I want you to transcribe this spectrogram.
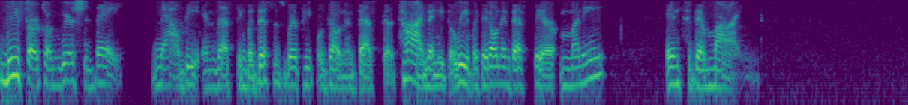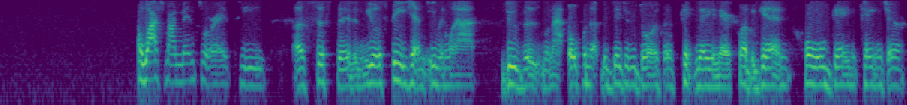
research on where should they now be investing. But this is where people don't invest their time. Many believers, they don't invest their money into their mind. I watched my mentor as he assisted, and you'll see him even when I do the when I open up the digital doors of Pink Millionaire Club again, whole game changer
